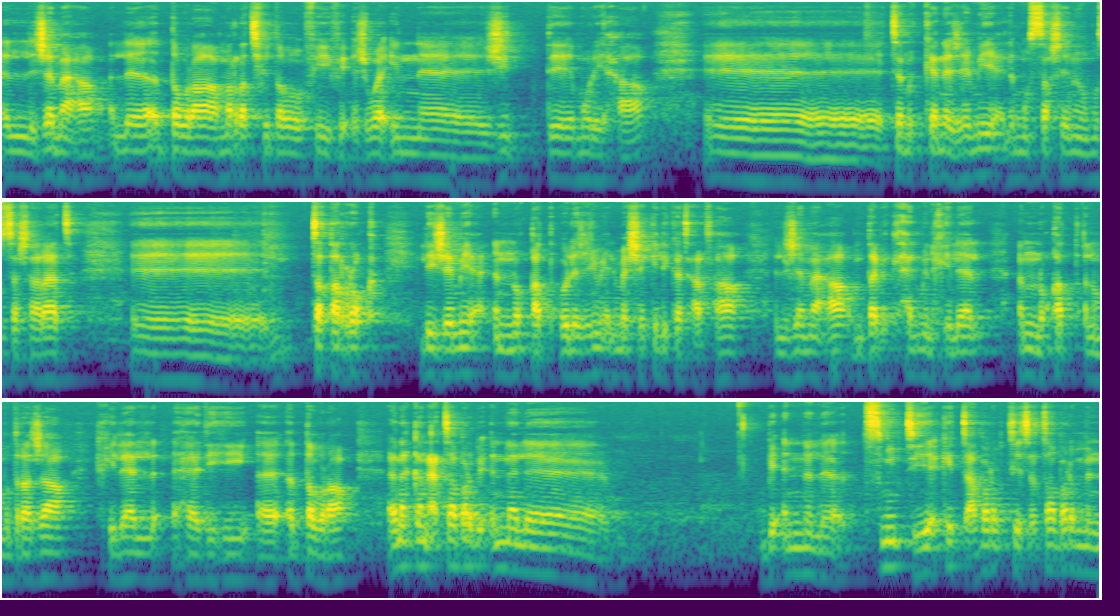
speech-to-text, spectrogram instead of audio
الجماعة. الدورة مرت في في في أجواء جد مريحة آه، تمكن جميع المستشارين والمستشارات آه، التطرق لجميع النقط ولا جميع المشاكل اللي كتعرفها الجماعة من طبيعة الحال من خلال النقط المدرجة خلال هذه آه، الدورة. أنا كنعتبر بأن بأن التصميم التهيئه كيتعتبر تعتبر من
